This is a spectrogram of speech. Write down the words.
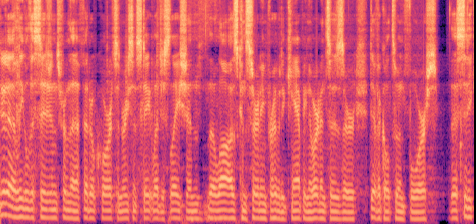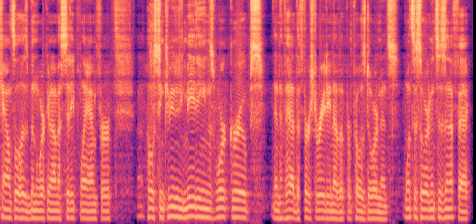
Due to legal decisions from the federal courts and recent state legislation, the laws concerning prohibited camping ordinances are difficult to enforce. The city council has been working on a city plan for hosting community meetings, work groups, and have had the first reading of a proposed ordinance. Once this ordinance is in effect,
